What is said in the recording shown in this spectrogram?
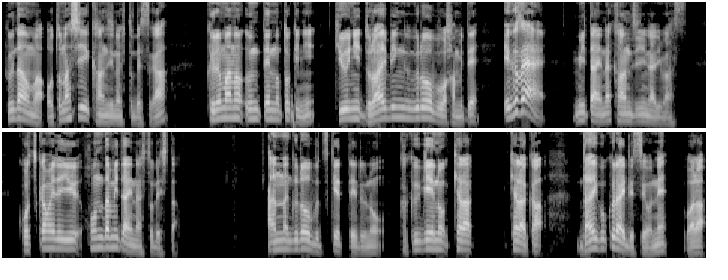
普段はおとなしい感じの人ですが、車の運転の時に急にドライビンググローブをはめて、行くぜみたいな感じになります。こち亀で言う、ホンダみたいな人でした。あんなグローブつけてるの、格ゲーのキャラ、キャラか、第5くらいですよね。笑。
